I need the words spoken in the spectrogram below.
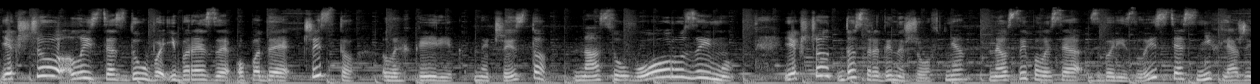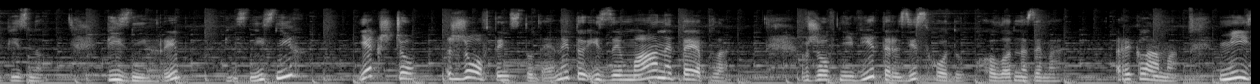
Якщо листя з дуба і берези опаде чисто, легкий рік, нечисто на сувору зиму. Якщо до середини жовтня не осипалося з беріз листя, сніг ляже пізно. Пізній гриб, пізній сніг. Якщо жовтень студений, то і зима не тепла. В жовтні вітер зі сходу холодна зима. Реклама. Мій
